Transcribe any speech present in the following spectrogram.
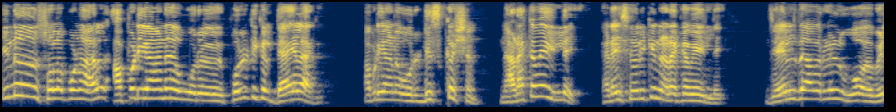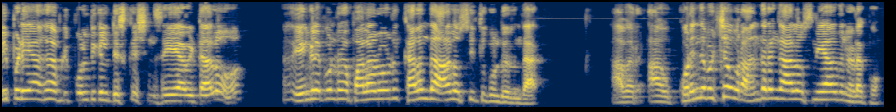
இன்னும் சொல்ல போனால் அப்படியான ஒரு பொலிட்டிக்கல் டயலாக் அப்படியான ஒரு டிஸ்கஷன் நடக்கவே இல்லை. கடைசி வரைக்கும் நடக்கவே இல்லை. ஜெயலலிதா அவர்கள் வெளிப்படையாக அப்படி பொலிட்டிக்கல் டிஸ்கஷன் செய்யாவிட்டாலும் எங்களை போன்ற பலரோடு கலந்து ஆலோசித்துக் கொண்டிருந்தார். அவர் குறைந்தபட்சம் ஒரு அந்தரங்க ஆலோசனையாவது நடக்கும்.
